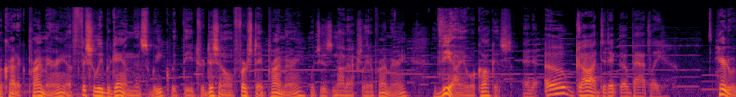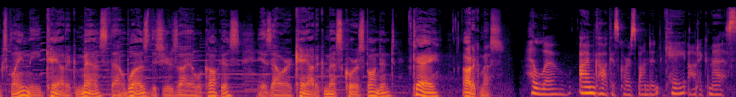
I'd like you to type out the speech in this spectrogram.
Democratic primary officially began this week with the traditional first state primary, which is not actually a primary, the Iowa caucus. And oh god, did it go badly. Here to explain the chaotic mess that was this year's Iowa caucus is our chaotic mess correspondent, Kay Chaotic Mess. Hello, I'm caucus correspondent Chaotic Mess,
